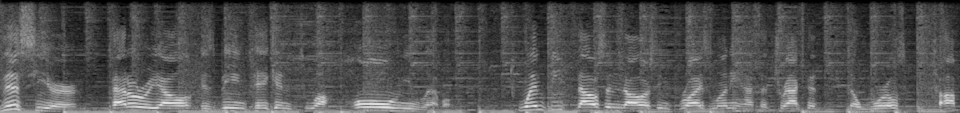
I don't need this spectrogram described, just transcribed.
This year, Paddle Royale is being taken to a whole new level. $20,000 in prize money has attracted the world's top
